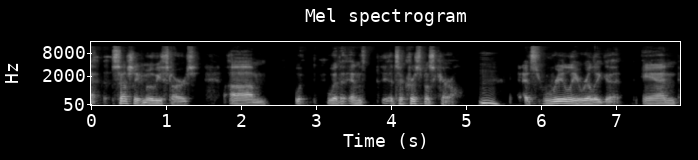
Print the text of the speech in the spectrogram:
essentially movie stars. Um, with, and it's a Christmas Carol. Mm. It's really really good, and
